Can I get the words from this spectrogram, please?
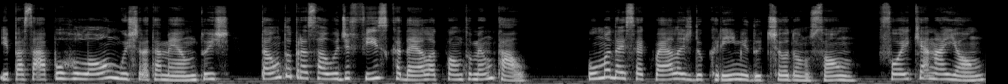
e passar por longos tratamentos, tanto para a saúde física dela quanto mental. Uma das sequelas do crime do Chodon-song foi que a Nayon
